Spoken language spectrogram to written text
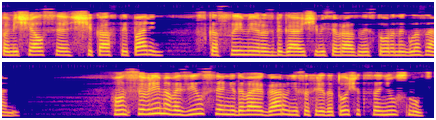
помещался щекастый парень с косыми, разбегающимися в разные стороны глазами. Он все время возился, не давая Гару ни сосредоточиться, ни уснуть.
